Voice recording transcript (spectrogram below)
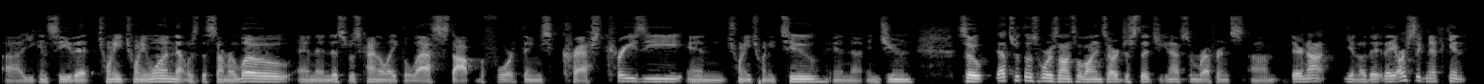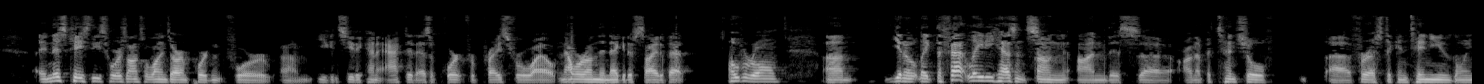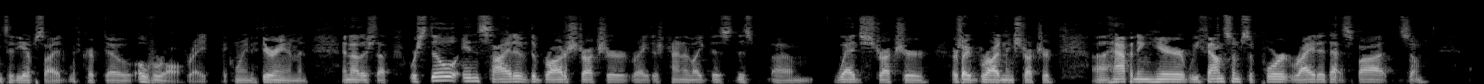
Uh, you can see that 2021, that was the summer low. And then this was kind of like the last stop before things crashed crazy in 2022 in, uh, in June. So that's what those horizontal lines are, just that you can have some reference. Um, they're not, you know, they, they are significant. In this case, these horizontal lines are important for, um, you can see they kind of acted as a port for price for a while. Now we're on the negative side of that. Overall, um, you know, like the fat lady hasn't sung on this, uh, on a potential uh, for us to continue going to the upside with crypto overall, right? Bitcoin, Ethereum and, and other stuff. We're still inside of the broader structure, right? There's kind of like this, this, um, wedge structure or sorry, broadening structure, uh, happening here. We found some support right at that spot. So,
